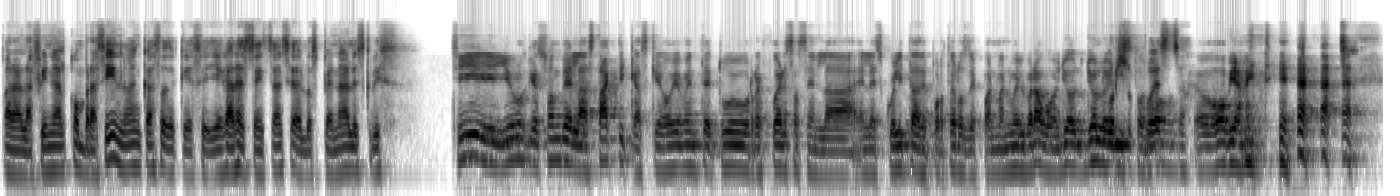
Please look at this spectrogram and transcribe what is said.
para la final con Brasil, ¿no? En caso de que se llegara a esta instancia de los penales, Cris. Sí, yo creo que son de las tácticas que obviamente tú refuerzas en la, en la escuelita de porteros de Juan Manuel Bravo. Yo, yo lo he visto, supuesto. obviamente.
